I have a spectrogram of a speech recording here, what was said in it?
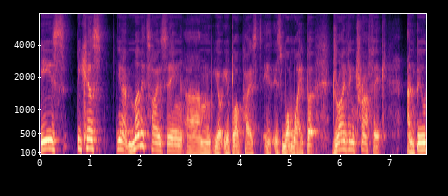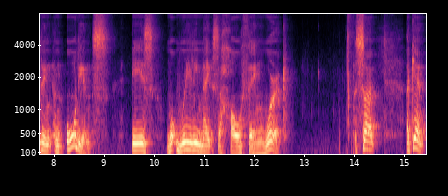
is because you know monetizing um, your, your blog post is, is one way but driving traffic and building an audience is what really makes the whole thing work. So again,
